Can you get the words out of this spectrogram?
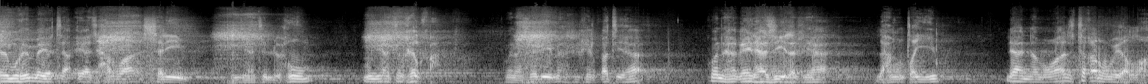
المهم يتحرى السليم من جهة اللحوم من جهة الخلقة. كونها سليمة في خلقتها كونها غير هزيلة فيها لحم طيب لأن المراد التقرب إلى الله.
